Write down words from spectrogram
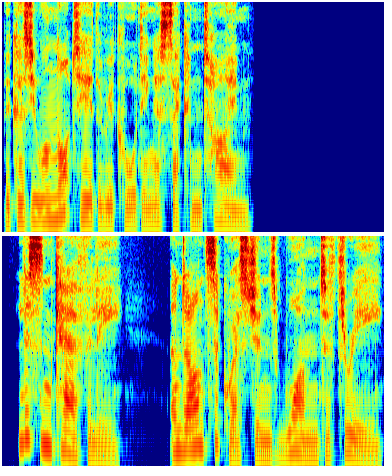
because you will not hear the recording a second time. Listen carefully and answer questions 1 to 3.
